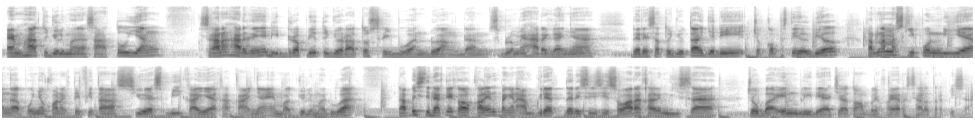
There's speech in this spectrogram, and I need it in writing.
MH751 yang sekarang harganya di drop di 700 ribuan doang. Dan sebelumnya harganya dari 1 juta jadi cukup still deal. Karena meskipun dia nggak punya konektivitas USB kayak kakaknya M452 tapi setidaknya kalau kalian pengen upgrade dari sisi suara kalian bisa cobain beli DAC atau amplifier secara terpisah.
